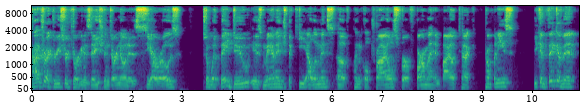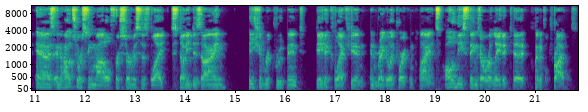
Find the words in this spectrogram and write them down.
Contract research organizations are known as CROs, so what they do is manage the key elements of clinical trials for pharma and biotech companies. You can think of it as an outsourcing model for services like study design, patient recruitment, data collection, and regulatory compliance. All of these things are related to clinical trials.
